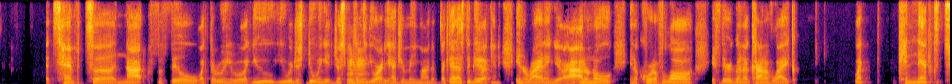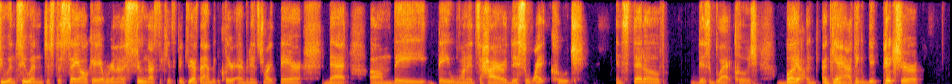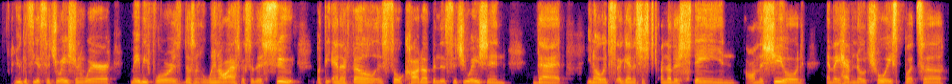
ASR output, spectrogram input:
attempt to not fulfill like the Rooney rule. Like you you were just doing it just because Mhm. you already had your main mind up. Like that has to be Yeah. like in in a writing. Yeah, like, I, I don't know in a court of law if they're gonna kind of like like connect two and two and just to say okay we're going to assume that's the case i think you have to have the clear evidence right there that um they they wanted to hire this white coach instead of this black coach but Yeah. again i think big picture you could see a situation where maybe Flores doesn't win all aspects of this suit, but the NFL is so caught up in this situation that you know it's again it's just another stain on the shield, and they have no choice but to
